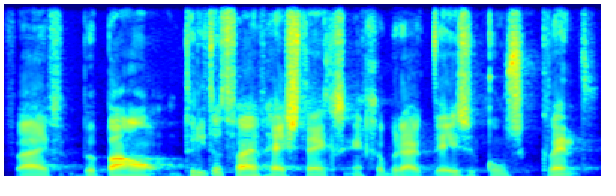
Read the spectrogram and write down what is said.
vijf. Bepaal drie tot vijf hashtags en gebruik deze consequent.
